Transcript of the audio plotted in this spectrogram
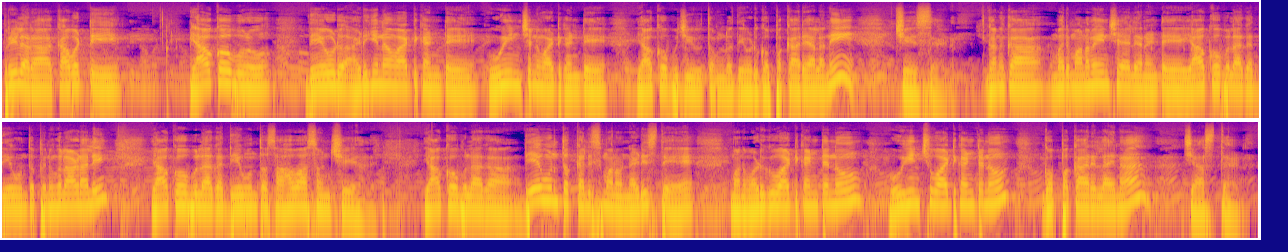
ప్రియులరా కాబట్టి యాకోబు దేవుడు అడిగిన వాటికంటే ఊహించిన వాటికంటే యాకోబు జీవితంలో దేవుడు గొప్ప కార్యాలని చేశాడు. గనుక మరి మనం ఏం చేయాలి అని అంటే యాకోబులాగా దేవునితో పెనుగులాడాలి యాకోబులాగా దేవునితో సహవాసం చేయాలి. యాకోబులాగా దేవునితో కలిసి మనం నడిస్తే మనం అడుగు వాటికంటేనూ ఊహించు వాటికంటేనూ గొప్ప కార్యాలైనా చేస్తాడు.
